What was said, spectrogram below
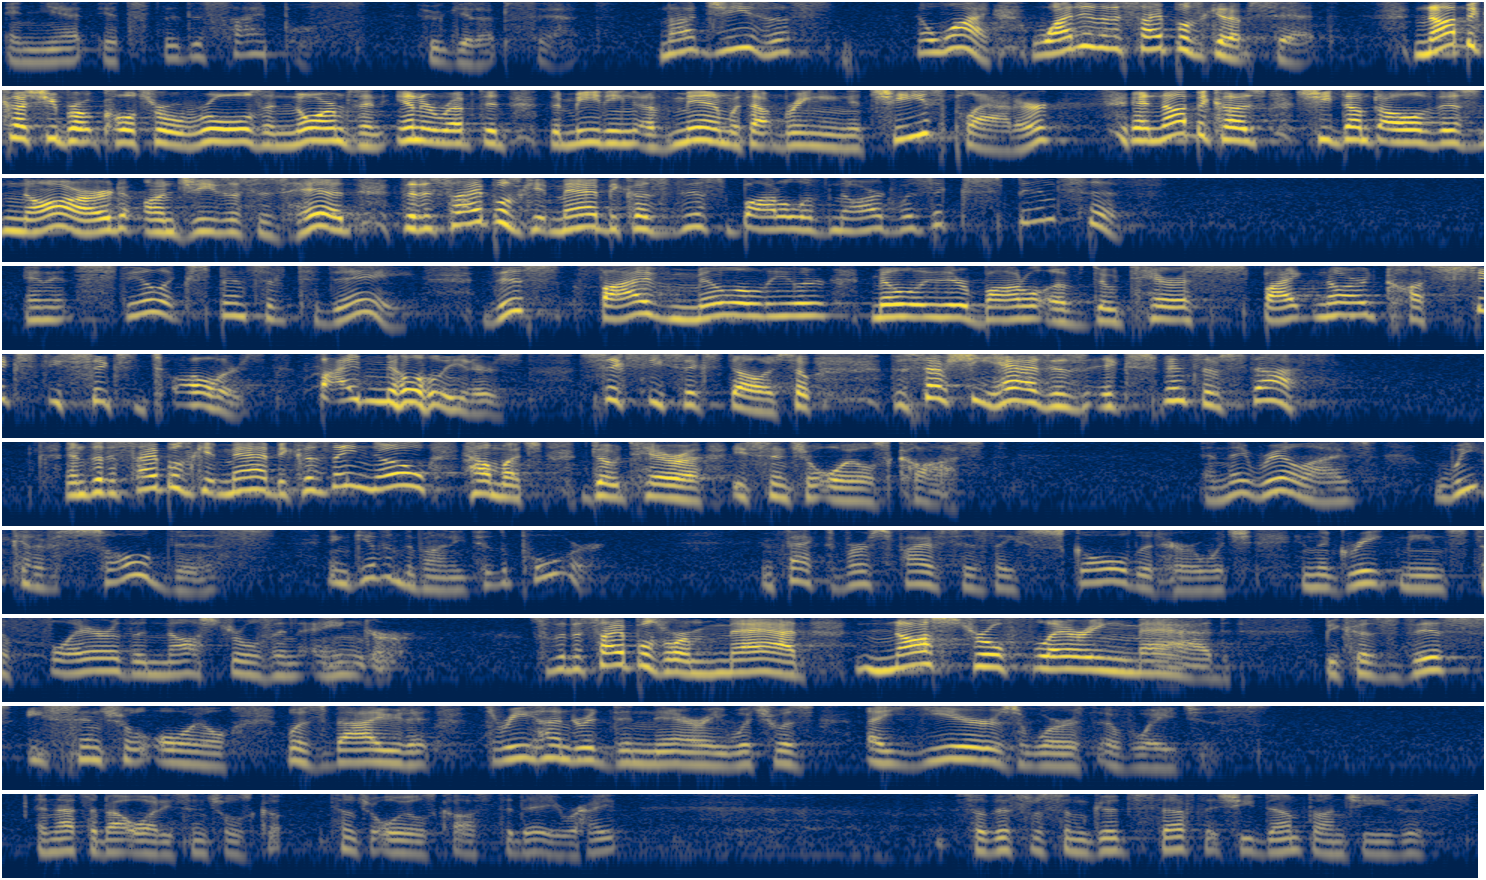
And yet, it's the disciples who get upset, not Jesus. Now, why? Why do the disciples get upset? Not because she broke cultural rules and norms and interrupted the meeting of men without bringing a cheese platter, and not because she dumped all of this nard on Jesus' head. The disciples get mad because this bottle of nard was expensive. And it's still expensive today. This five milliliter, milliliter bottle of doTERRA spikenard costs $66. Five milliliters, $66. So the stuff she has is expensive stuff. And the disciples get mad because they know how much doTERRA essential oils cost. And they realize we could have sold this and given the money to the poor. In fact, verse 5 says they scolded her, which in the Greek means to flare the nostrils in anger. So the disciples were mad, nostril flaring mad, because this essential oil was valued at 300 denarii, which was a year's worth of wages. And that's about what essentials, essential oils cost today, right? So, this was some good stuff that she dumped on Jesus.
